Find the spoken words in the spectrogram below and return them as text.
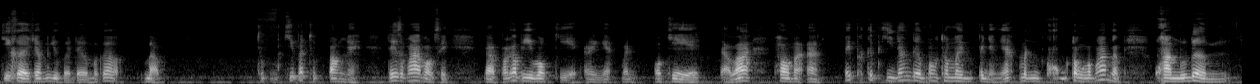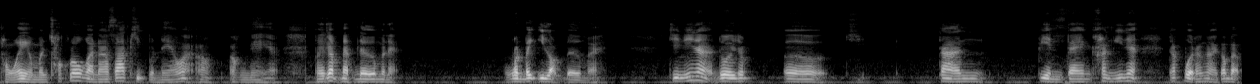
ที่เคยใช้มาอยู่กับเดิมมันก็แบบถูกคิดว่าถูกต้องไงเรื่องสภาพบอกสิแบบพระคัมภีวอลเกตอะไรเงี้ยมันโอเค แต่ว่าพอมาอ่านไอ้พระคัมภีดั้งเดิมเอาทำไมมันเป็นอย่างเงี้ยมันตรงกับว่าแบบความรู้เดิมของเองมันช็อกโลกอะนาซาผิดหมดแล้วอะเอาเอาไงอะเหมือนกับแบบเดิมมันแหละวนไปอีหลอบเดิมมาทีนี้นะโดยจะ เอ่อการเปลี่ยนแปลงครั้งนี้เนี่ย นักบวชทั้งหลายก็แบบ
